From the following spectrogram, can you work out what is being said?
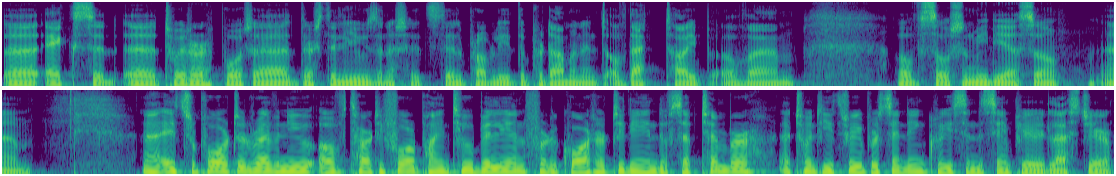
uh, X, uh, Twitter, but uh, they're still using it. It's still probably the predominant of that type of um, of social media. So. Um, uh, its reported revenue of 34.2 billion for the quarter to the end of September, a 23% increase in the same period last year.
